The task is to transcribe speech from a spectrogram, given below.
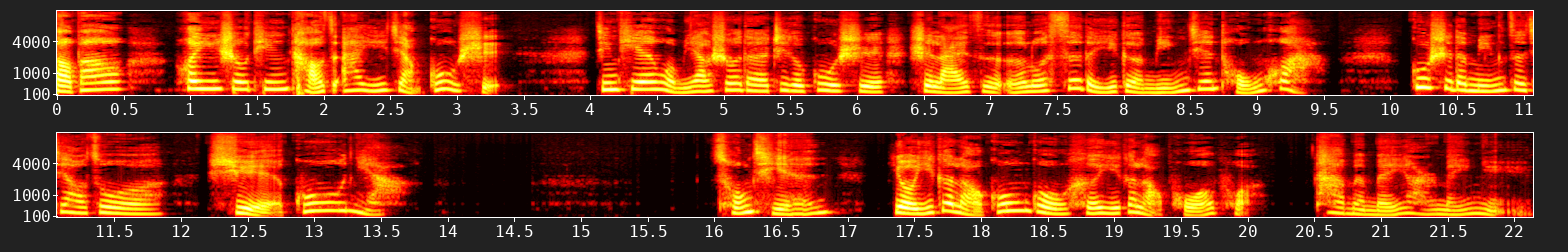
宝宝，欢迎收听桃子阿姨讲故事。今天我们要说的这个故事是来自俄罗斯的一个民间童话，故事的名字叫做《雪姑娘》。从前有一个老公公和一个老婆婆，他们没儿没女。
